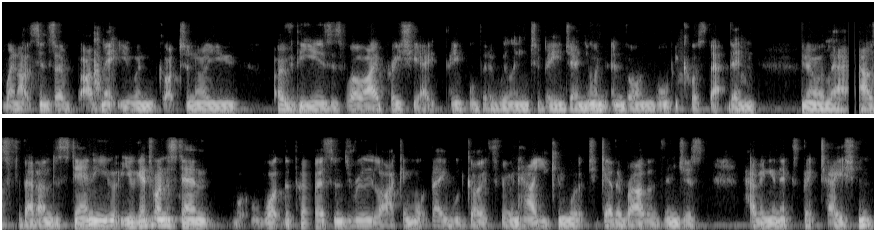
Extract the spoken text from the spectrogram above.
when I since I've, I've met you and got to know you over the years as well, I appreciate people that are willing to be genuine and vulnerable because that then you know allows for that understanding. You you get to understand what the person's really like and what they would go through and how you can work together rather than just having an expectation.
